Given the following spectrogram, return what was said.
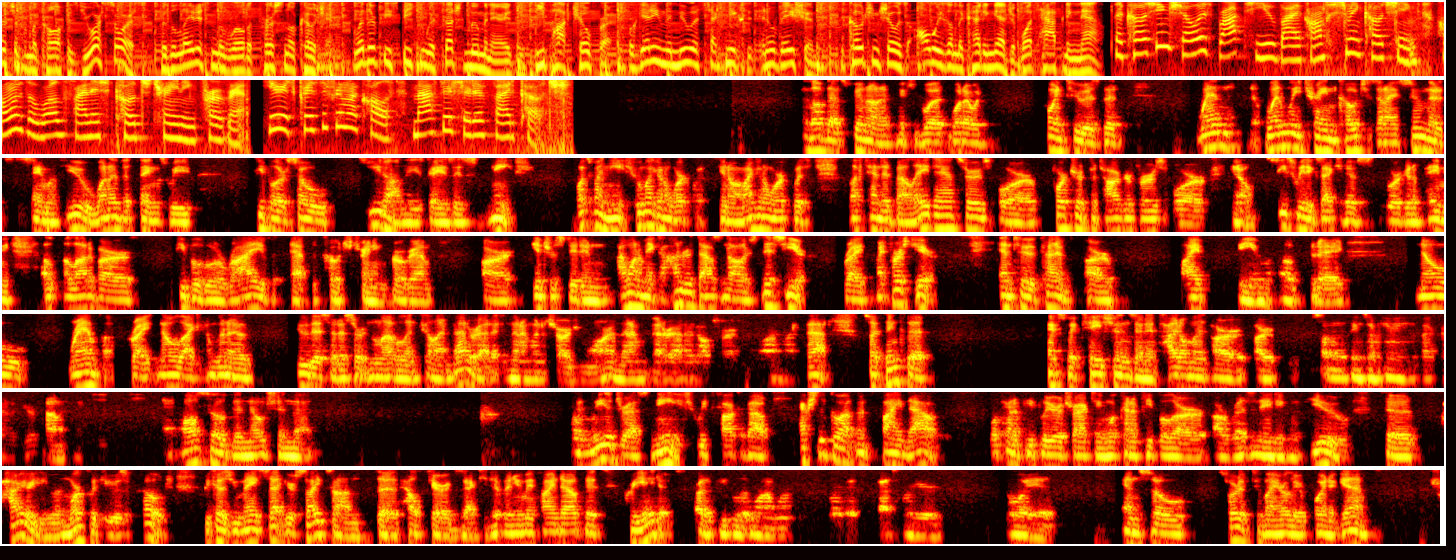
Christopher McAuliffe is your source for the latest in the world of personal coaching. Whether it be speaking with such luminaries as Deepak Chopra or getting the newest techniques and innovation, the coaching show is always on the cutting edge of what's happening now. The coaching show is brought to you by Accomplishment Coaching, home of the world's finest coach training program. Here is Christopher McAuliffe, Master Certified Coach. I love that spin on it, Micki. What, what I would point to is that when when we train coaches, and I assume that it's the same with you, one of the things we people are so keyed on these days is niche. What's my niche? Who am I going to work with? You know, am I going to work with left-handed ballet dancers or portrait photographers or you know C-suite executives who are going to pay me? A, a lot of our people who arrive at the coach training program are interested in I want to make a hundred thousand dollars this year, right? My first year, and to kind of our my theme of today. No ramp up, right? No, like I'm going to do this at a certain level until I'm better at it, and then I'm going to charge more, and then I'm better at it, I'll charge more, like that. So I think that expectations and entitlement are are some of the things I'm hearing in the background of your comment, and also the notion that when we address niche, we talk about actually go out and find out what kind of people you're attracting, what kind of people are, are resonating with you to hire you and work with you as a coach. Because you may set your sights on the healthcare executive and you may find out that creatives are the people that want to work with That's where your joy is. And so, sort of to my earlier point again,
